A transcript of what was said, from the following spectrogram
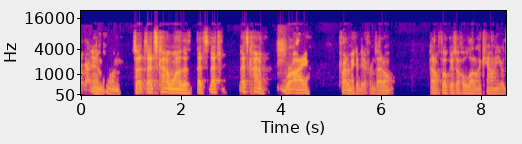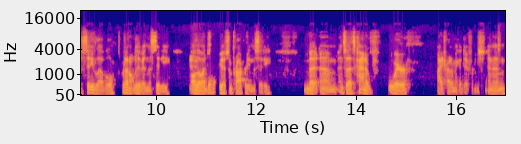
Okay. And um, so that's that's kind of one of the that's that's that's kind of where I try to make a difference. I don't I don't focus a whole lot on the county or the city level, because I don't live in the city, mm-hmm. although I do have some property in the city. But um, and so that's kind of where I try to make a difference. And then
